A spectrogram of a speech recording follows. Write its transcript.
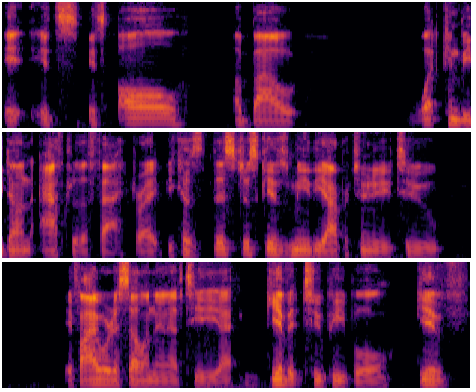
it, it's it's all about what can be done after the fact, right? Because this just gives me the opportunity to, if I were to sell an NFT, give it to people, give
